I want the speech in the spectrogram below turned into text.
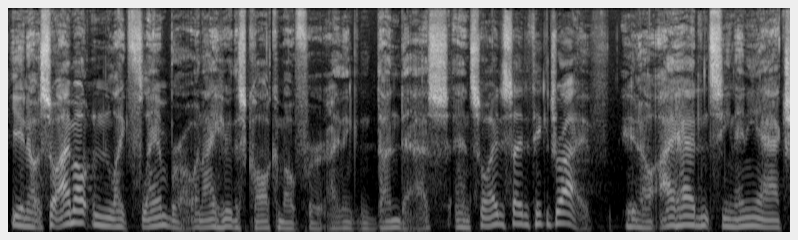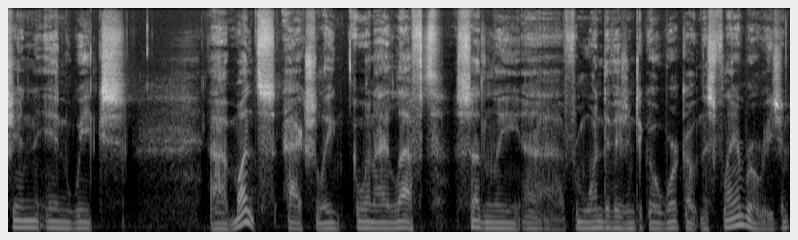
you know, so I'm out in like Flamborough and I hear this call come out for, I think, in Dundas. And so I decided to take a drive. You know, I hadn't seen any action in weeks, uh, months actually, when I left suddenly uh, from one division to go work out in this Flamborough region.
